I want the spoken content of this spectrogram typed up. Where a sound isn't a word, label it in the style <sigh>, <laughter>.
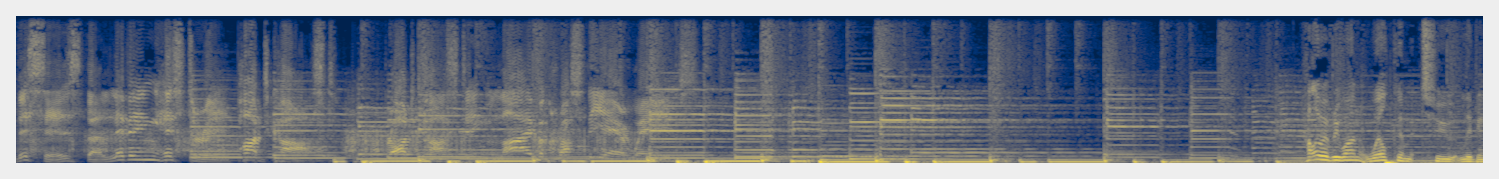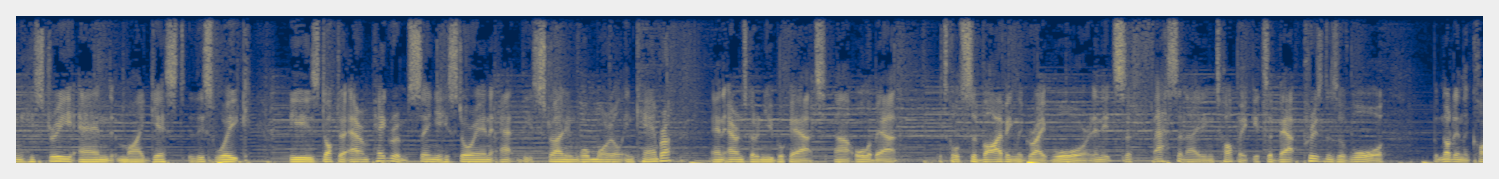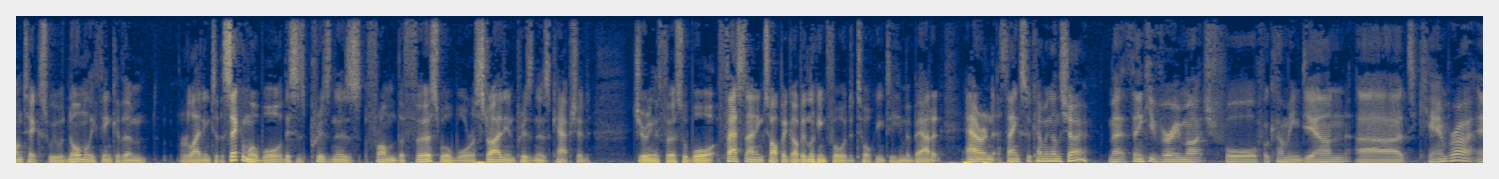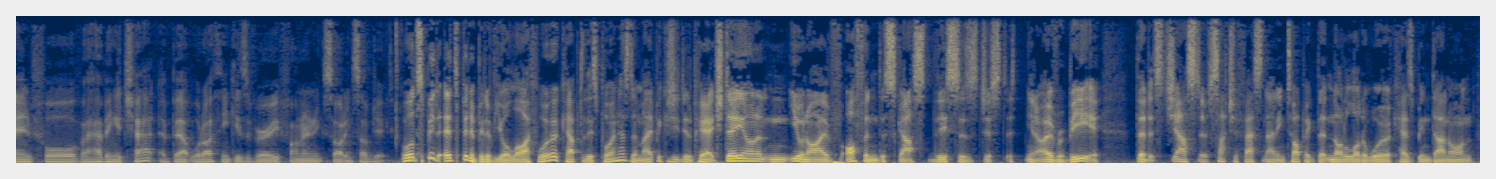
This is the Living History Podcast, broadcasting live across the airwaves. Hello, everyone. Welcome to Living History, and my guest this week is Dr. Aaron Pegram, Senior Historian at the Australian War Memorial in Canberra. And Aaron's got a new book out uh, all about it's called Surviving the Great War, and it's a fascinating topic. It's about prisoners of war but not in the context we would normally think of them relating to the Second World War. This is prisoners from the First World War, Australian prisoners captured during the First World War. Fascinating topic. I've been looking forward to talking to him about it. Aaron, thanks for coming on the show. Matt, thank you very much for, for coming down uh, to Canberra and for, for having a chat about what I think is a very fun and exciting subject. Well, it's been, it's been a bit of your life work up to this point, hasn't it, mate? Because you did a PhD on it, and you and I have often discussed this as just, you know, over a beer, that it's just a, such a fascinating topic that not a lot of work has been done on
